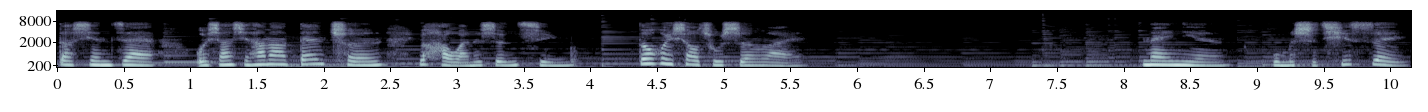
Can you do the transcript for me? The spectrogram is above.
到现在，我想起他那单纯又好玩的神情，都会笑出声来。那一年，我们十七岁。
